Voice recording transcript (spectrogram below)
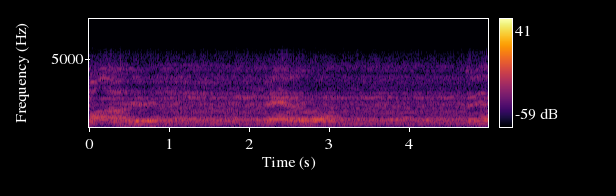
妈的！对呀，对呀，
